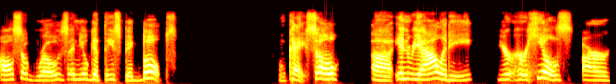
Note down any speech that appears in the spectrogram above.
also grows, and you'll get these big bulbs. Okay, so uh, in reality, your her heels are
